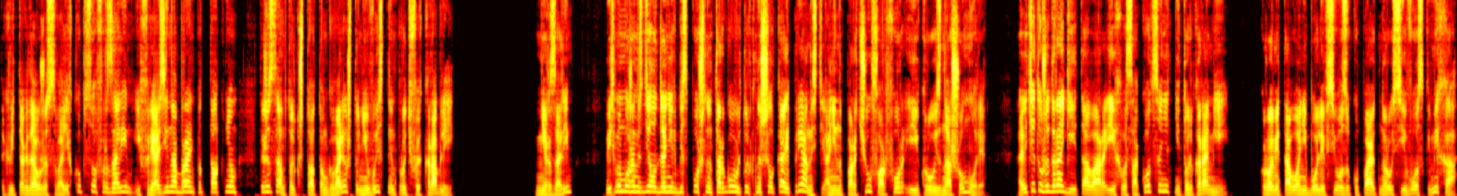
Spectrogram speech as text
Так ведь тогда уже своих купцов разорим и фрязи на брань подтолкнем. Ты же сам только что о том говорил, что не выстоим против их кораблей. Не разорим? Ведь мы можем сделать для них беспошлинную торговлю только на шелка и пряности, а не на парчу, фарфор и икру из нашего моря. А ведь это уже дорогие товары, и их высоко ценят не только ромеи. Кроме того, они более всего закупают на Руси воск и меха.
